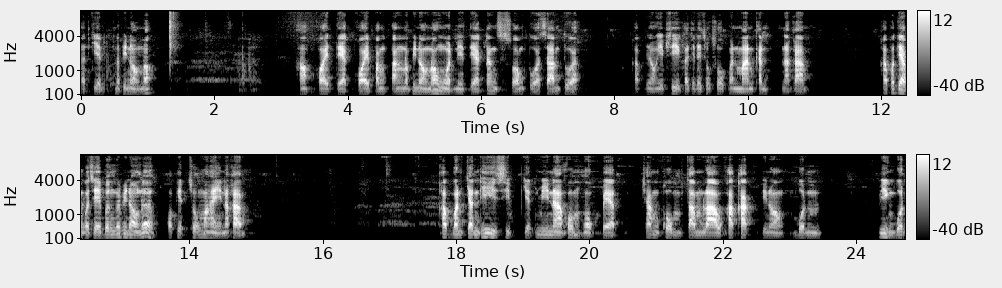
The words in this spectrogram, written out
ตัดเจียนนะพี่น้องเนาะเอาคอยแตกคอยปังปังๆนะพี่น้องเนาะงวดนี่แตกทั้งสองตัวสามตัว ครับพี่น้องเอฟซีก็จะได้โชคๆมันๆกันนะครับครับพอเตรียมก็ให้เบิ้งกันพี่น้องเด้อพอเพชรส่งมาให้นะครับ ครับวันจันทร์ที่ 17 มีนาคม 68 ช่างคมตำลาวคักๆพี่น้องบนวิ่งบน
